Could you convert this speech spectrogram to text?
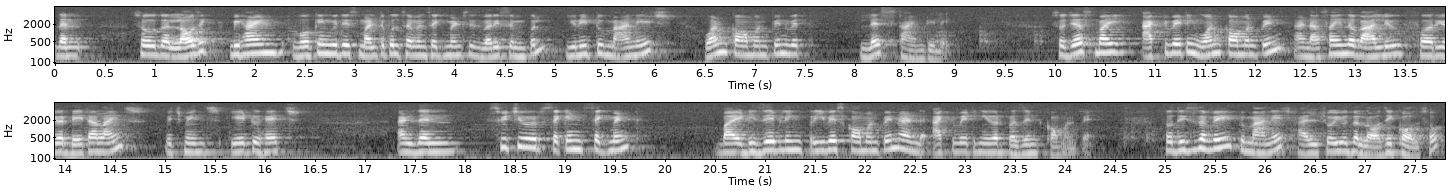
Then so the logic behind working with this multiple 7 segments is very simple. You need to manage one common pin with less time delay. So just by activating one common pin and assign the value for your data lines which means A to H and then switch your second segment by disabling previous common pin and activating your present common pin. So this is a way to manage. I'll show you the logic also.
